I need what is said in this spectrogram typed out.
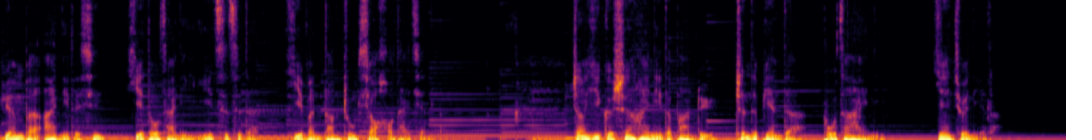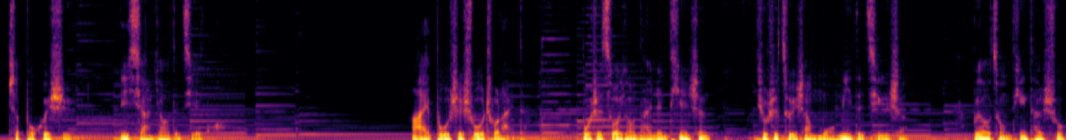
原本爱你的心，也都在你一次次的疑问当中消耗殆尽了。让一个深爱你的伴侣真的变得不再爱你，厌倦你了，这不会是你想要的结果。爱不是说出来的，不是所有男人天生就是嘴上抹蜜的轻声。不要总听他说，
